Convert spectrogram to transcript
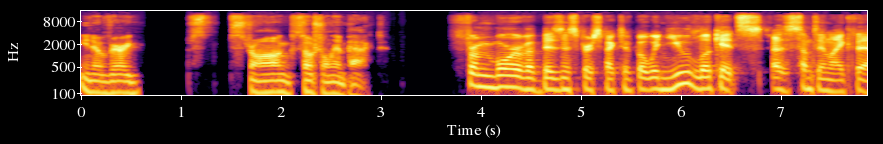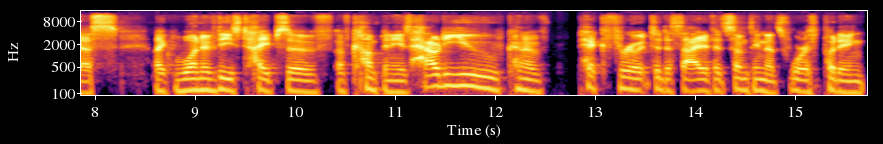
you know very s- strong social impact from more of a business perspective but when you look at uh, something like this like one of these types of of companies how do you kind of pick through it to decide if it's something that's worth putting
